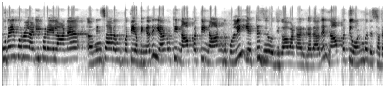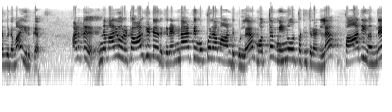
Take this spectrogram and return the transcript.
புதைப்பொருள் அடிப்படையிலான மின்சார உற்பத்தி அப்படிங்கிறது இருநூத்தி நாற்பத்தி நான்கு புள்ளி எட்டு ஜீரோ ஜிகாவாட்டா இருக்கு. அதாவது நாற்பத்தி ஒன்பது சதவீதமா இருக்கு. அடுத்து இந்த மாதிரி ஒரு டார்கெட் இருக்கு. ரெண்டாயிரத்தி முப்பதாம் ஆண்டுக்குள்ள மொத்த மின் உற்பத்தி திறன்ல பாதி வந்து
